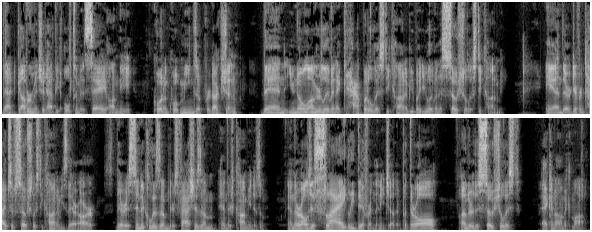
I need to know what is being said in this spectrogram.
that government should have the ultimate say on the quote unquote means of production, then you no longer live in a capitalist economy, but you live in a socialist economy. And there are different types of socialist economies. There are, there is syndicalism, there's fascism, and there's communism. And they're all just slightly different than each other, but they're all under the socialist economic model.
